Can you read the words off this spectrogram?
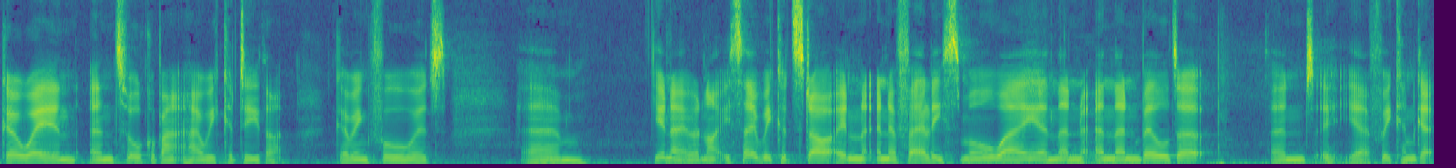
go away and, and talk about how we could do that going forward. Um, you know, and like you say, we could start in, in a fairly small way and then and then build up. And it, yeah, if we can get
